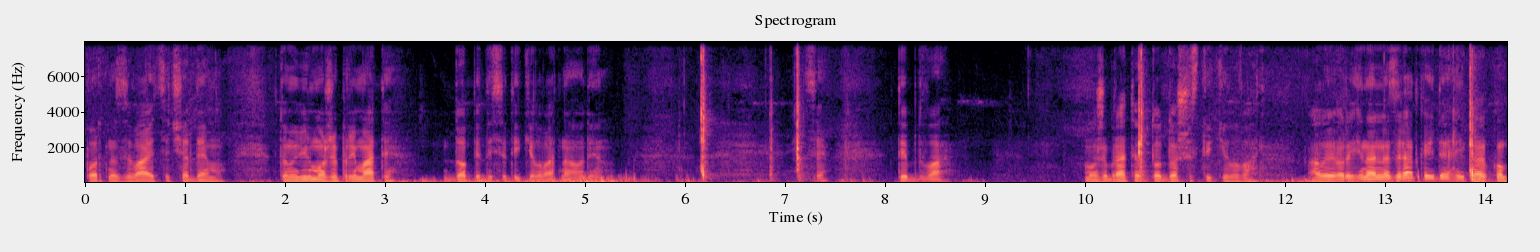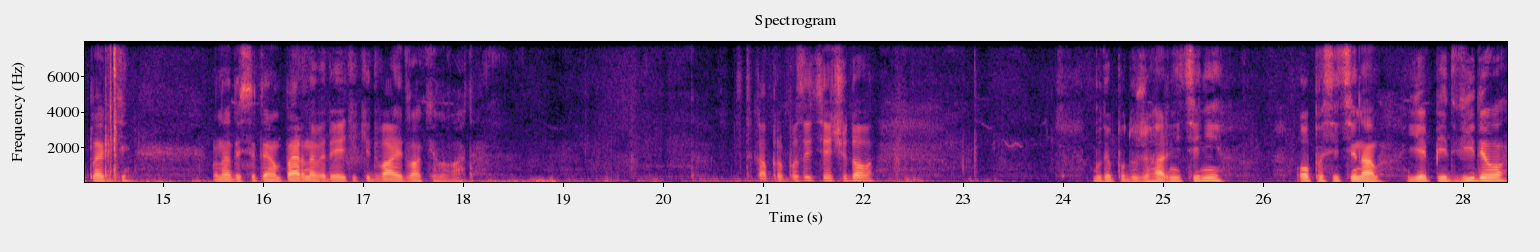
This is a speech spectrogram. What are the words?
Порт називається Чадемо. Автомобіль може приймати до 50 кВт на годину. Це тип 2. Може брати авто до 6 кВт. Але оригінальна зарядка йде, яка в комплекті. Вона 10 амперна, видає тільки 2,2 кВт. Така пропозиція чудова. Буде по дуже гарній ціні. Опис і ціна є під відео.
